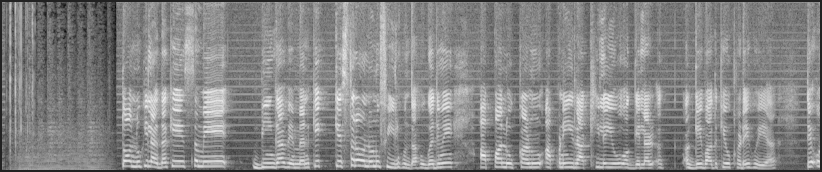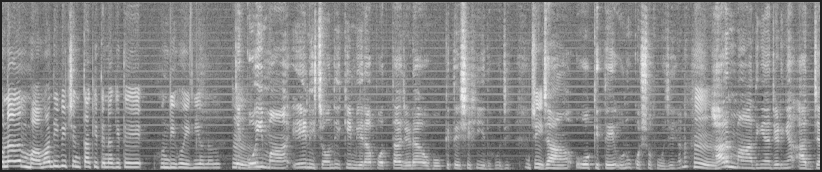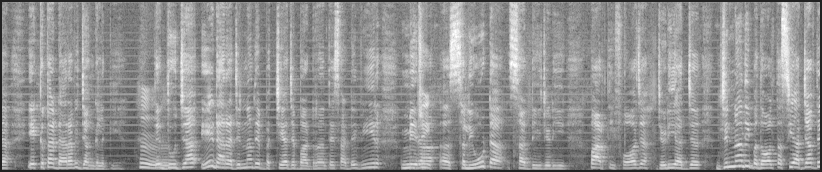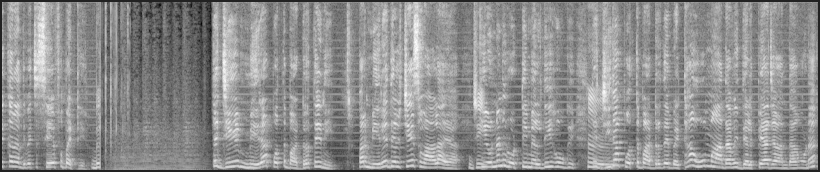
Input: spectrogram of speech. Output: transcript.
ਤੁਹਾਨੂੰ ਕੀ ਲੱਗਦਾ ਕਿ ਇਸ ਸਮੇਂ ਬੀਇੰਗ ਅ ਔਮਨ ਕਿ ਕਿਸ ਤਰ੍ਹਾਂ ਉਹਨਾਂ ਨੂੰ ਫੀਲ ਹੁੰਦਾ ਹੋਊਗਾ? ਜਿਵੇਂ ਆਪਾਂ ਲੋਕਾਂ ਨੂੰ ਆਪਣੀ ਰਾਖੀ ਲਈ ਉਹ ਅੱਗੇ ਲੜ- ਅੱਗੇ ਵੱਧ ਕੇ ਉਹ ਖੜੇ ਹੋਏ ਆ ਤੇ ਉਹਨਾਂ ਮਾਵਾਂ ਦੀ ਵੀ ਚਿੰਤਾ ਕਿਤੇ ਨਾ ਕਿਤੇ ਹੁੰਦੀ ਹੋਏਗੀ ਉਹਨਾਂ ਨੂੰ? ਤੇ ਕੋਈ ਮਾਂ ਇਹ ਨਹੀਂ ਚਾਹੁੰਦੀ ਕਿ ਮੇਰਾ ਪੁੱਤ ਆ ਜਿਹੜਾ ਉਹ ਕਿਤੇ ਸ਼ਹੀਦ ਹੋ ਜੀ। ਜੇ। ਜਾਂ ਉਹ ਕਿਤੇ ਉਹਨੂੰ ਕੁਝ ਹੋ ਜੇ ਹਨਾ? ਹਰ ਮਾਂ ਦੀਆਂ ਜਿਹੜੀਆਂ ਅੱਜ ਆ ਇੱਕ ਤਾਂ ਡਰ ਆ ਵੀ ਜੰਗ ਲੱਗੀ ਹੈ ਤੇ ਦੂਜਾ ਇਹ ਡਰ ਆ ਜਿਨ੍ਹਾਂ ਦੇ ਬੱਚੇ ਅੱਜ ਬਾਰਡਰਾਂ ਤੇ ਸਾਡੇ ਵੀਰ ਮੇਰਾ ਸਲੂਟ ਆ ਸਾਡੀ ਜਿਹੜੀ ਭਾਰਤੀ ਫੌਜ ਆ ਜਿਹੜੀ ਅੱਜ ਜਿਨ੍ਹਾਂ ਦੀ ਬਦੌਲਤ ਅਸੀਂ ਅੱਜ ਆਪਦੇ ਘਰਾਂ ਦੇ ਵਿੱਚ ਸੇਫ ਬੈਠੇ ਤੇ ਜੇ ਮੇਰਾ ਪੁੱਤ ਬਾਰਡਰ ਤੇ ਨਹੀਂ ਪਰ ਮੇਰੇ ਦਿਲ 'ਚ ਇਹ ਸਵਾਲ ਆਇਆ ਜੀ। ਕਿ ਉਹਨਾਂ ਨੂੰ ਰੋਟੀ ਮਿਲਦੀ ਹੋਊਗੀ ਤੇ ਜਿਹਦਾ ਪੁੱਤ ਬਾਰਡਰ ਤੇ ਬੈਠਾ ਉਹ ਮਾਂ ਦਾ ਵੀ ਦਿਲ ਪਿਆ ਜਾਂਦਾ ਹੋਣਾ।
